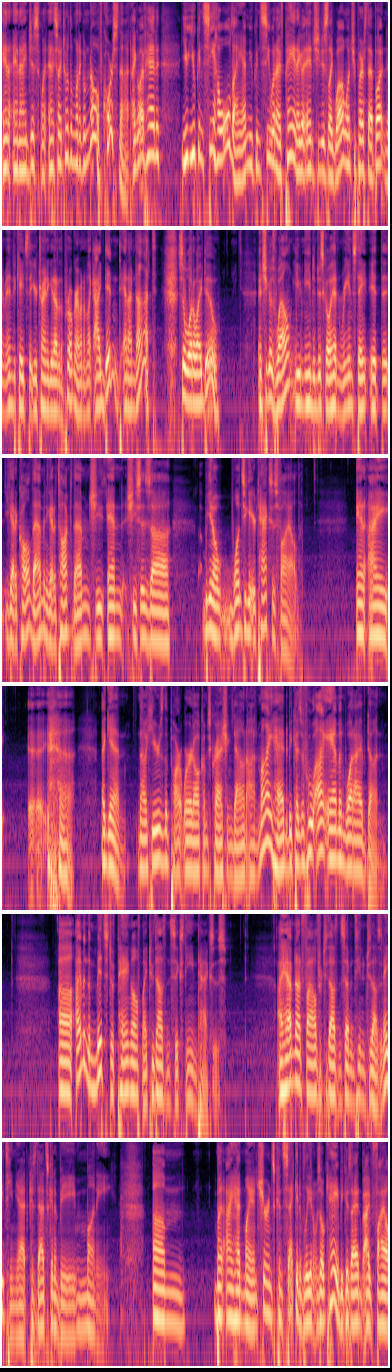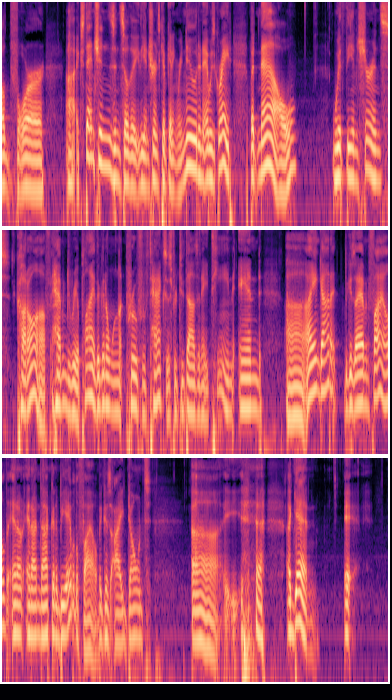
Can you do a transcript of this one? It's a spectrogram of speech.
And and I just went, and so I told them when I go, no, of course not. I go, I've had you you can see how old I am. You can see what I've paid. I go, and she just like, well, once you press that button, it indicates that you're trying to get out of the program. And I'm like, I didn't, and I'm not. So what do I do? And she goes, well, you need to just go ahead and reinstate it. That you got to call them and you got to talk to them. And she and she says, uh, you know, once you get your taxes filed, and I, uh, again. Now, here's the part where it all comes crashing down on my head because of who I am and what I've done. Uh, I'm in the midst of paying off my 2016 taxes. I have not filed for 2017 and 2018 yet because that's going to be money. Um, but I had my insurance consecutively and it was okay because I had I filed for uh, extensions and so the the insurance kept getting renewed and it was great. But now with the insurance cut off, having to reapply, they're going to want proof of taxes for 2018 and uh, I ain't got it because I haven't filed, and I'm, and I'm not going to be able to file because I don't. Uh, again, it,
